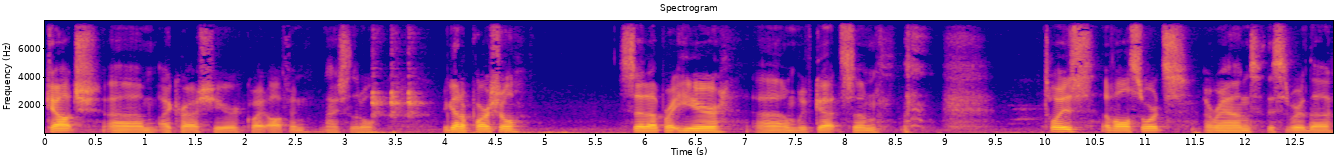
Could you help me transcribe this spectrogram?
couch. Um, I crash here quite often. Nice little. We got a partial set up right here. Um, we've got some toys of all sorts around. This is where the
